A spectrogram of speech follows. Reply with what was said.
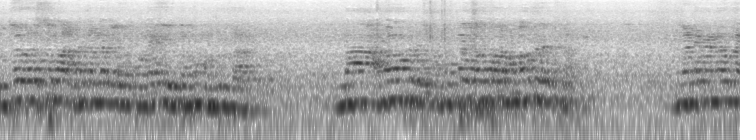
ఉద్యోగస్తుల అండదండలు లేకుండా ఈ ఉద్యమం ముందుకు రాదు. నా అనుభవం ముప్పై సంవత్సరాల అనుభవం చెప్తున్నా ఎందుకంటే నేను ఒక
